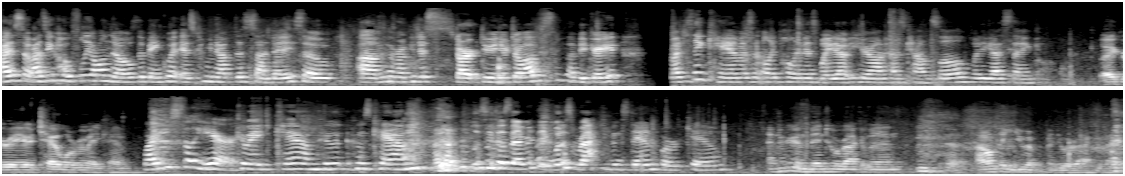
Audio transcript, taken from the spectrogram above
guys, so as you hopefully all know, the banquet is coming up this Sunday, so um, if everyone could just start doing your jobs, that'd be great. I just think Cam isn't really pulling his weight out here on House Council. What do you guys think? I agree, you're a terrible roommate, Cam. Why are you still here? Okay, wait, Cam, who, who's Cam? Lizzie does everything. What does RAC even stand for, Cam? I've never even been to a RAC event. Yeah, I don't think you've ever been to a RAC event.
